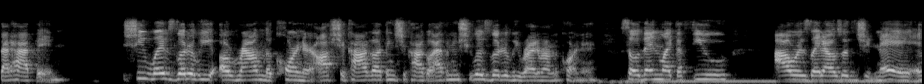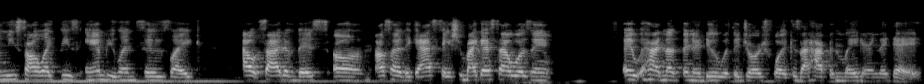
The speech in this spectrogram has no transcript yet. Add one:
that happened, she lives literally around the corner off Chicago, I think Chicago Avenue. She lives literally right around the corner. So then like a few hours later, I was with Janae and we saw like these ambulances like outside of this, um, outside of the gas station. But I guess that wasn't, it had nothing to do with the George Floyd because that happened later in the day.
